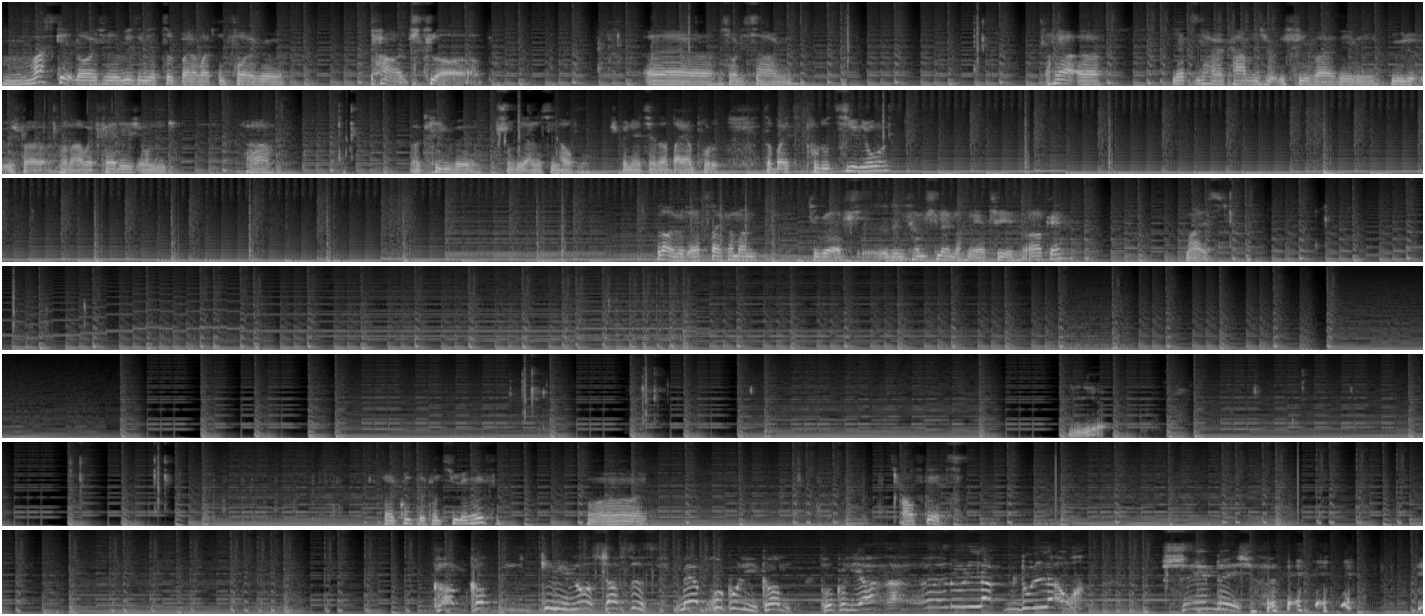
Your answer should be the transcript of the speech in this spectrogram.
Was geht Leute? Wir sind wieder zurück bei einer weiteren Folge Punch Club. Äh, was soll ich sagen? Ach ja, äh, die letzten Tage kam nicht wirklich viel, weil wegen müde, ich war von der Arbeit fertig und ja, kriegen wir schon wieder alles laufen. Ich bin jetzt ja dabei am Produ dabei zu produzieren, Junge. Genau, mit R2 kann man sogar den Kampf schnell machen, RT. Okay. Nice. Hey Kumpel, kannst du mir helfen? Und auf geht's. Komm, komm, gib ihm los, schaffst es. Mehr Brokkoli, komm. Brokkoli, ja, ah, du Lappen, du Lauch. Schäm dich!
